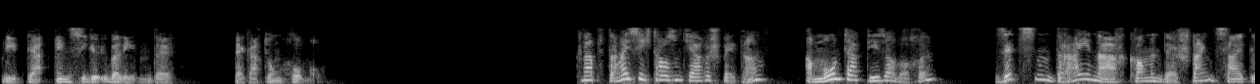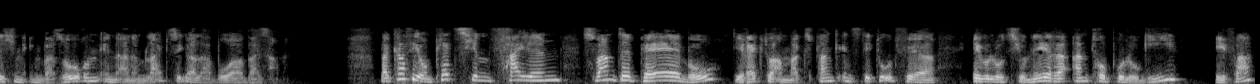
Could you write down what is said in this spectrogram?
blieb der einzige Überlebende der Gattung Homo. Knapp 30.000 Jahre später, am Montag dieser Woche, sitzen drei Nachkommen der steinzeitlichen Invasoren in einem Leipziger Labor beisammen. Bei Kaffee und Plätzchen feilen Svante Pääbo, Direktor am Max-Planck-Institut für evolutionäre Anthropologie, EVA,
